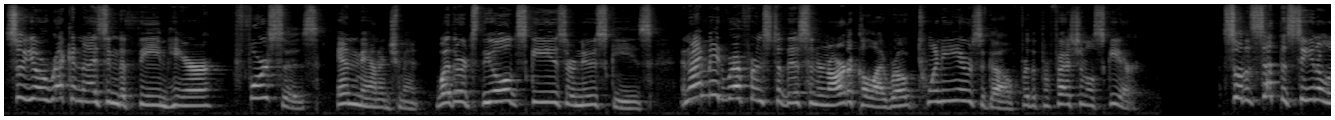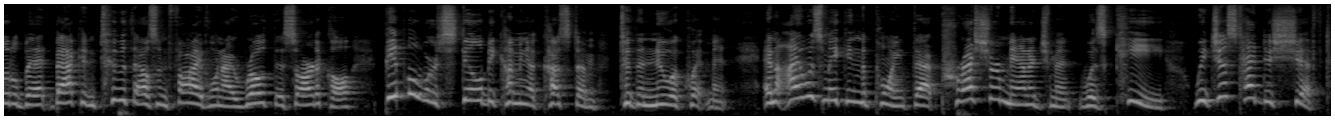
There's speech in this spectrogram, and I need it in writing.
So you're recognizing the theme here forces and management, whether it's the old skis or new skis. And I made reference to this in an article I wrote 20 years ago for the professional skier. So, to set the scene a little bit, back in 2005, when I wrote this article, people were still becoming accustomed to the new equipment. And I was making the point that pressure management was key. We just had to shift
